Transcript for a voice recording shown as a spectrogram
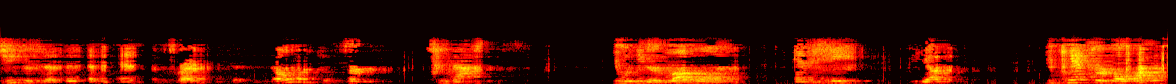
Jesus says this at the end of his writing. He says, No one can serve two masters. You will either love one and hate the other. You can't serve both masters.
